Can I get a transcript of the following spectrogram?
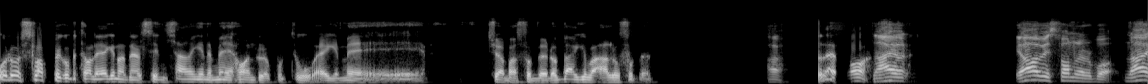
Og da slapp jeg å betale egenandel siden kjerringen er med i Handel og Kontor, jeg er med i Sjømannsforbundet, og begge var LO-forbund. Ja. Så det er bra. Nei, Ja visst faen er det bra. Nei,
